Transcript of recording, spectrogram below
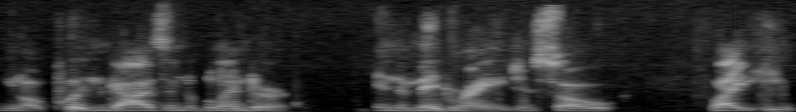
you know, putting guys in the blender in the mid range, and so like he,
